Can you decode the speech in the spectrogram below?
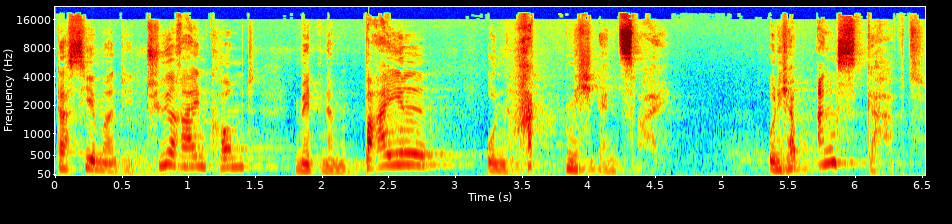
dass jemand die Tür reinkommt mit einem Beil und hackt mich in zwei. Und ich habe Angst gehabt.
